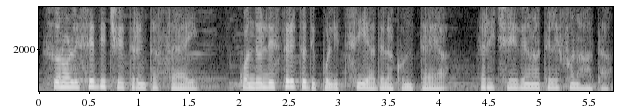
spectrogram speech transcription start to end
Sono le 16.36 quando il distretto di polizia della contea riceve una telefonata.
